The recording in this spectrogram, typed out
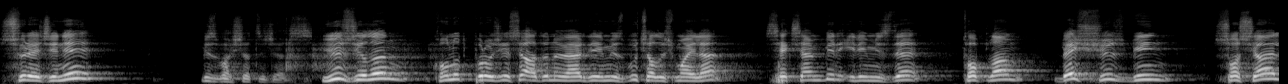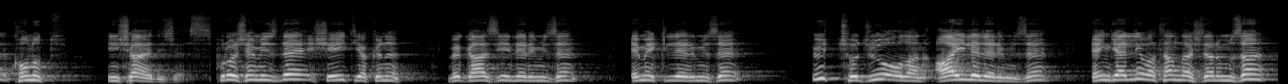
sürecini biz başlatacağız. 100 yılın konut projesi adını verdiğimiz bu çalışmayla 81 ilimizde toplam 500 bin sosyal konut inşa edeceğiz. Projemizde şehit yakını ve gazilerimize, emeklilerimize, üç çocuğu olan ailelerimize, engelli vatandaşlarımıza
